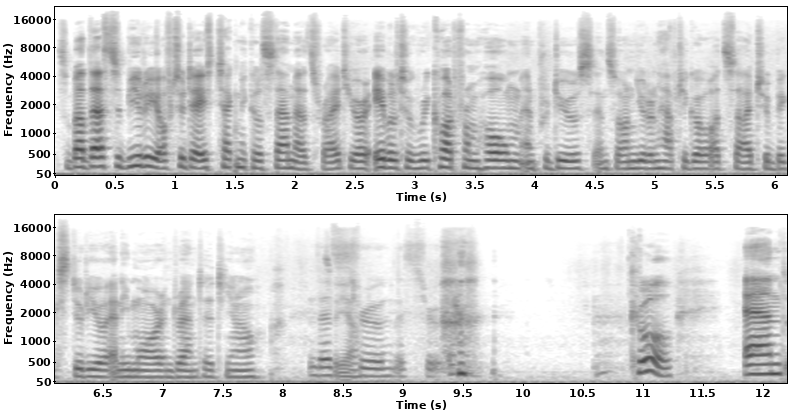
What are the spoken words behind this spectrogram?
So, but that's the beauty of today's technical standards, right? You're able to record from home and produce and so on. You don't have to go outside to a big studio anymore and rent it, you know. That's so, yeah. true. That's true. cool. And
